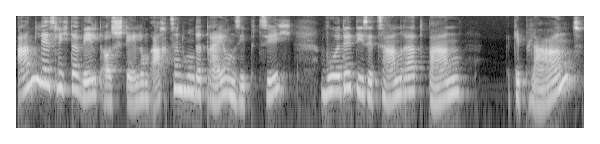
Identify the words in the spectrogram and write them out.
Anlässlich der Weltausstellung 1873 wurde diese Zahnradbahn geplant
